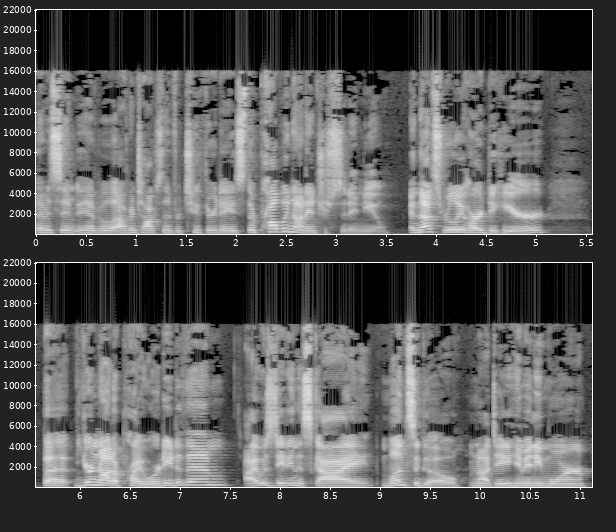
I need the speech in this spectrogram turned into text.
I haven't seen, I haven't talked to them for two, three days. They're probably not interested in you. And that's really hard to hear, but you're not a priority to them. I was dating this guy months ago. I'm not dating him anymore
